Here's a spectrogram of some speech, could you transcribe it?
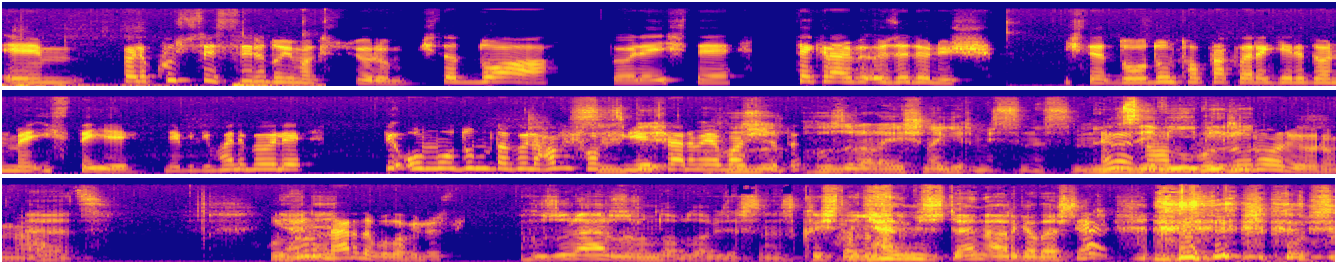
em, böyle kuş sesleri duymak istiyorum. İşte doğa, böyle işte tekrar bir öze dönüş, işte doğduğun topraklara geri dönme isteği, ne bileyim hani böyle bir o modum da böyle hafif hafif Siz bir yeşermeye huzur, başladı. huzur arayışına girmişsiniz. Evet Münzevi abi bir huzuru arıyorum ya. Evet. Huzuru Yani- nerede bulabiliriz? ki? Huzur Erzurum'da bulabilirsiniz. Kışta gelmişken arkadaşlar.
